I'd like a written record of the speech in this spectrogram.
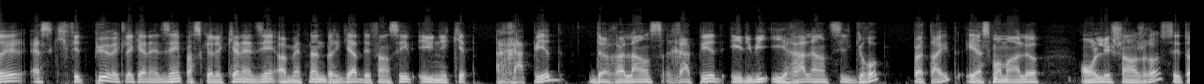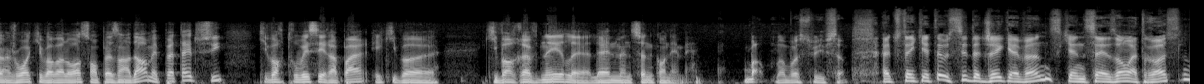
dire, est-ce qu'il ne fit plus avec le Canadien parce que le Canadien a maintenant une brigade défensive et une équipe rapide, de relance rapide, et lui, il ralentit le groupe? Peut-être. Et à ce moment-là, on l'échangera. C'est un joueur qui va valoir son pesant d'or, mais peut-être aussi qu'il va retrouver ses repères et qui va revenir le, le Edmondson qu'on aimait. Bon, on va suivre ça. Euh, tu t'inquiétais aussi de Jake Evans, qui a une saison atroce, là?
